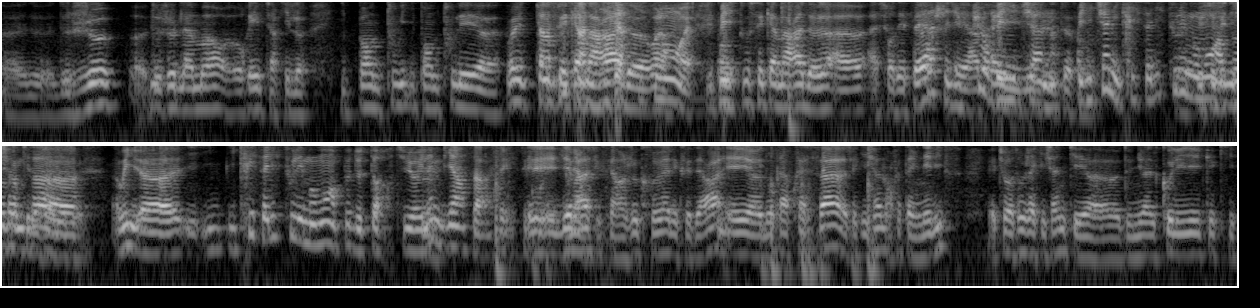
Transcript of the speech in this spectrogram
euh, de, de jeu, euh, de jeu de la mort horrible, c'est-à-dire qu'il il pend tout, tous les, euh, Oui, tous ses camarades, ouais. tous ses camarades euh, sur des Ça, perches. c'est du pur après, il Benny les Chan. bute, enfin. Benny Chan, il cristallise tous les moments un peu comme ça. euh, oui, euh, il, il cristallise tous les moments un peu de torture. Il Mm. aime bien ça. C'est cool. l'idée, voilà, c'est que c'est un jeu cruel, etc. Mm. Et euh, donc après ça, Jackie Chan, en fait, a une ellipse. Et tu retrouves Jackie Chan qui est devenu alcoolique, qui,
